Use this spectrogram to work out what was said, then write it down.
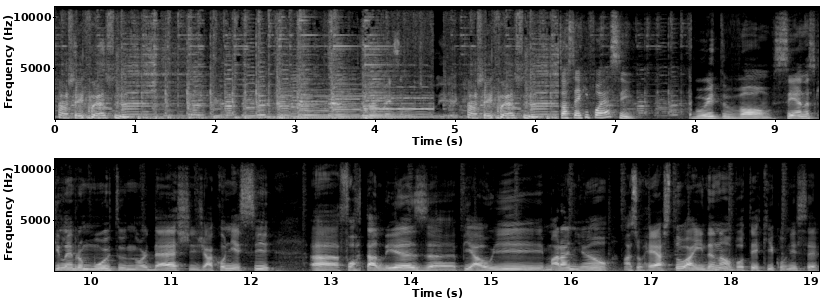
Só sei que foi assim. Só sei que foi assim. Só sei que foi assim. Muito bom. Cenas que lembram muito Nordeste. Já conheci uh, Fortaleza, Piauí, Maranhão, mas o resto ainda não. Vou ter que conhecer.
